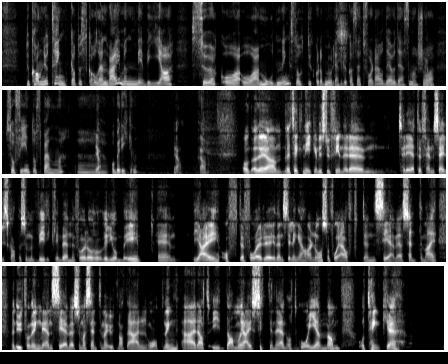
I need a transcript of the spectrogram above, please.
Du kan jo tenke at du skal en vei, men med, via søk og, og, modning så dukker det opp muligheter du ikke har sett for deg. Og det er jo det som er så, ja. så fint og spennende eh, ja. og berikende. Ja. ja. Og det, det, er teknikken. Hvis du finner eh, tre til fem selskaper som virkelig brenner for og vil jobbe i, eh, jeg ofte får, i den stillingen jeg har nå, så får jeg ofte en CV sendt til meg. Men utfordringen med en CV som er sendt til meg uten at det er en åpning, er at da må jeg sitte ned og gå igjennom og tenke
